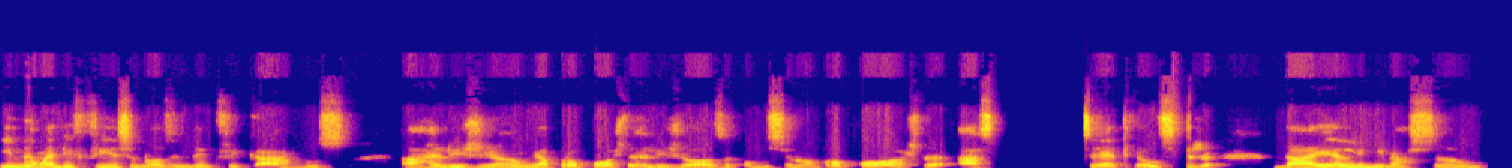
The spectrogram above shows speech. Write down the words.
E não é difícil nós identificarmos a religião e a proposta religiosa como sendo uma proposta ascética, ou seja, da eliminação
